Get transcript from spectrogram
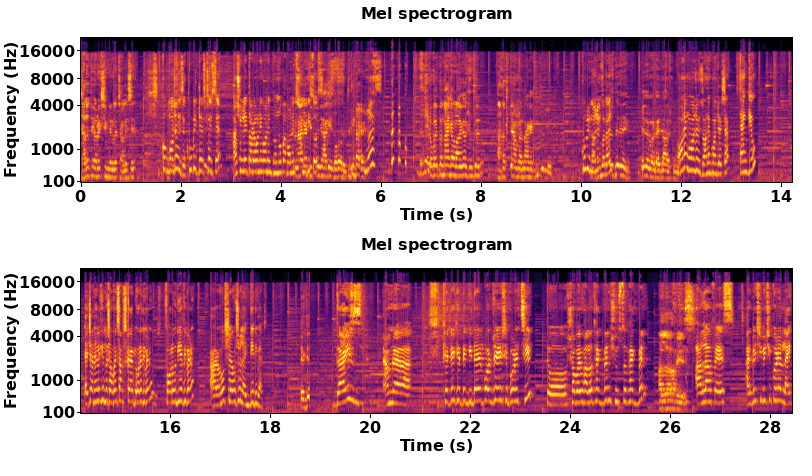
ঝালের থেকে অনেক চালিয়েছে খুব মজা হয়েছে খুবই টেস্ট হয়েছে আসলে তোরা অনেক অনেক ধন্যবাদ অনেক তো নাগা লাগা আজকে আমরা নাগা খুবই মজা হয়েছে অনেক মজা হয়েছে অনেক মজা হয়েছে থ্যাংক ইউ এই চ্যানেলে কিন্তু সবাই সাবস্ক্রাইব করে দিবেন ফলো দিয়ে দিবেন আর অবশ্যই অবশ্যই লাইক দিয়ে দিবেন। গাইজ আমরা খেতে খেতে বিদায়ের পর্যায়ে এসে পড়েছি তো সবাই ভালো থাকবেন সুস্থ থাকবেন। আল্লাহ হাফেজ। আল্লাহ হাফেজ। আর বেশি বেশি করে লাইক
